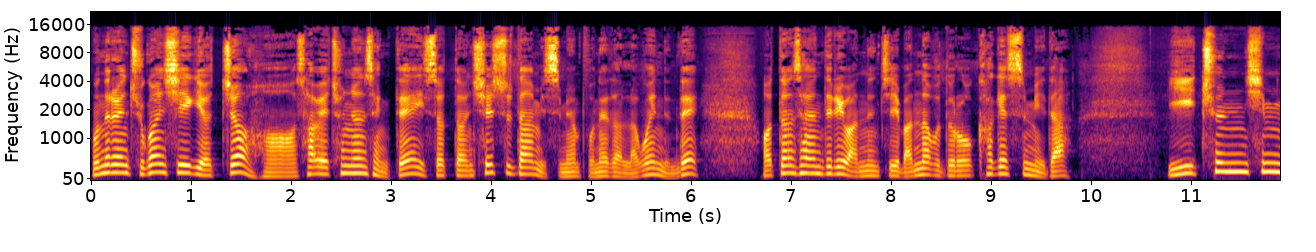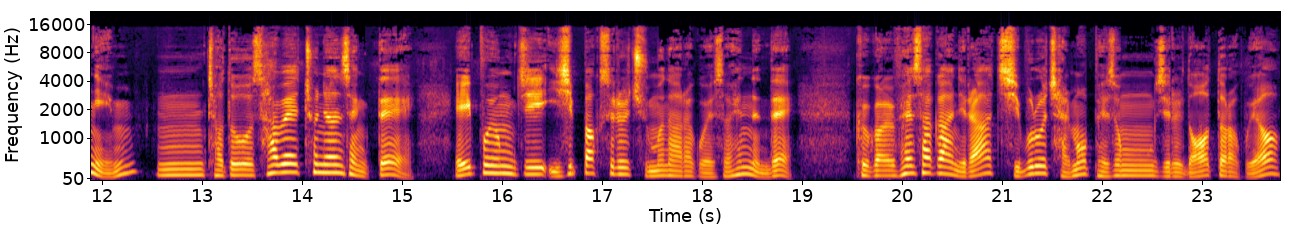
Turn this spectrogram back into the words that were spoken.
오늘은 주관식이었죠? 어, 사회 초년생 때 있었던 실수담 있으면 보내달라고 했는데, 어떤 사연들이 왔는지 만나보도록 하겠습니다. 이춘심님, 음, 저도 사회 초년생 때 A4 용지 20박스를 주문하라고 해서 했는데, 그걸 회사가 아니라 집으로 잘못 배송지를 넣었더라고요.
